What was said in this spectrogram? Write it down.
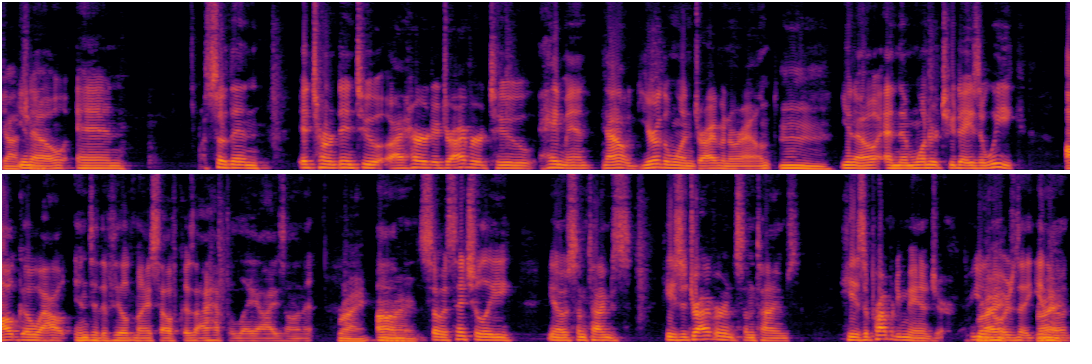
Gotcha. you know and so then it turned into i heard a driver to hey man now you're the one driving around Mm, you know and then one or two days a week i'll go out into the field myself because i have to lay eyes on it right, um, right. so essentially you know sometimes he's a driver and sometimes he's a property manager you Right, know or is that, you know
